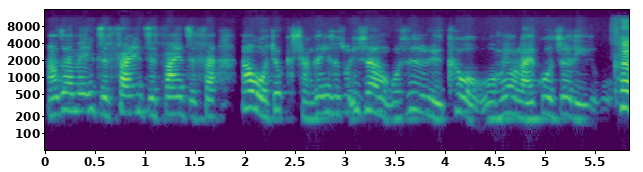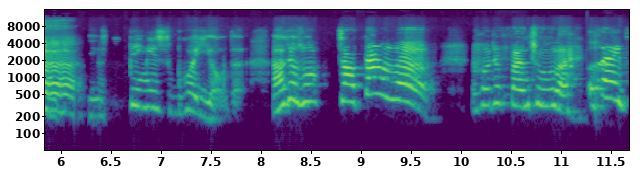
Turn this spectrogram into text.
然后在那边一直翻，一直翻，一直翻。然后我就想跟医生说：“医生，我是旅客，我我没有来过这里，病例是不会有的。”然后就说：“找到了。”然后就翻出来那只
